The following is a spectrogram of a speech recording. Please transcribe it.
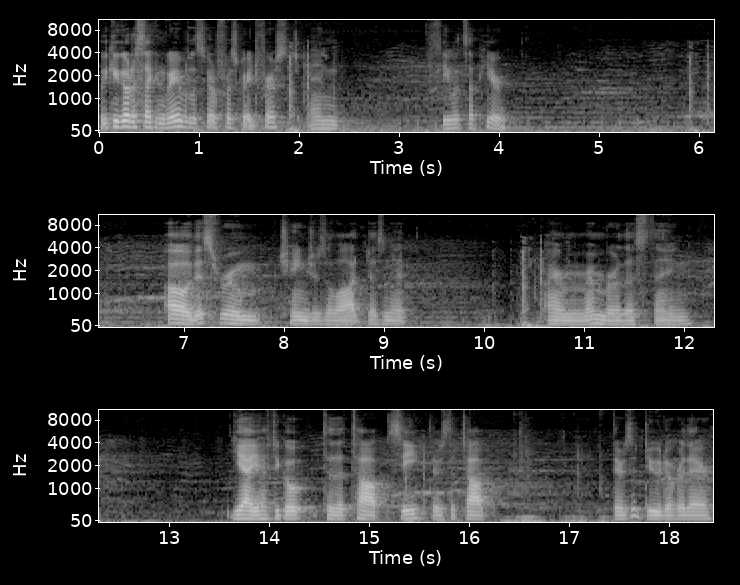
We could go to second grade, but let's go to first grade first and see what's up here. Oh, this room changes a lot, doesn't it? I remember this thing. Yeah, you have to go to the top. See? There's the top. There's a dude over there.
